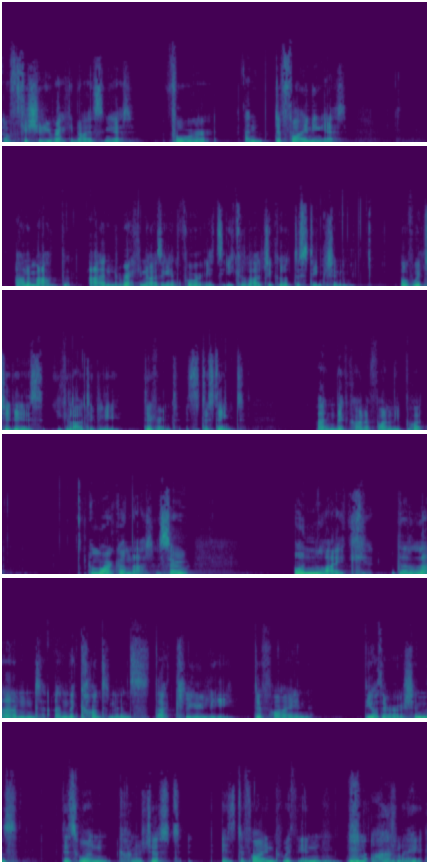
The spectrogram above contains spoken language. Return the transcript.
officially recognizing it for and defining it on a map and recognizing it for its ecological distinction of which it is ecologically different it's distinct and they've kind of finally put a mark on that so unlike the land and the continents that clearly define the other oceans. This one kind of just is defined within. like,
